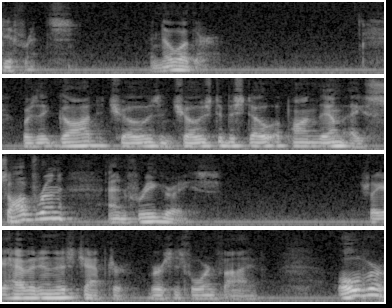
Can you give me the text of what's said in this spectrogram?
difference, and no other, was that God chose and chose to bestow upon them a sovereign and free grace. So you have it in this chapter, verses 4 and 5 over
